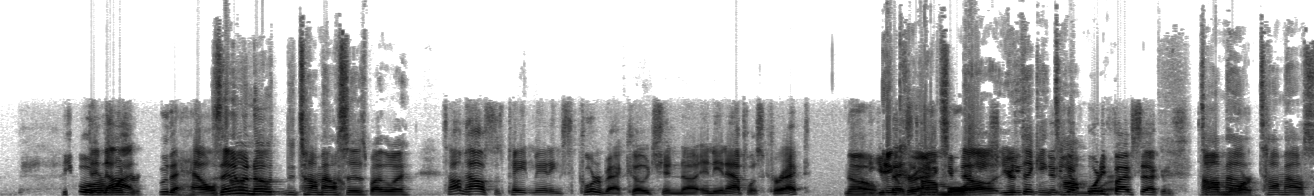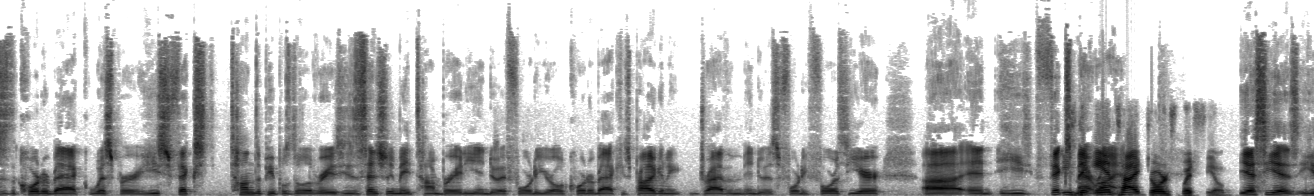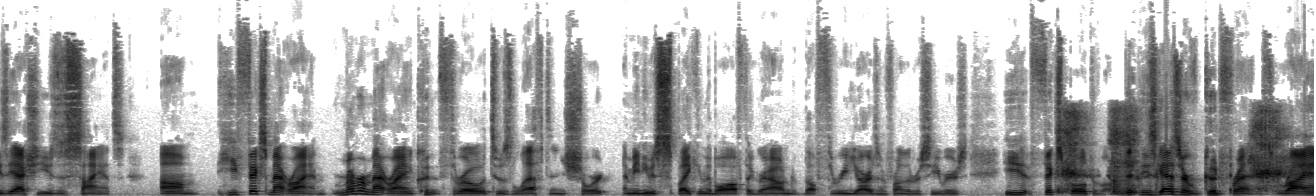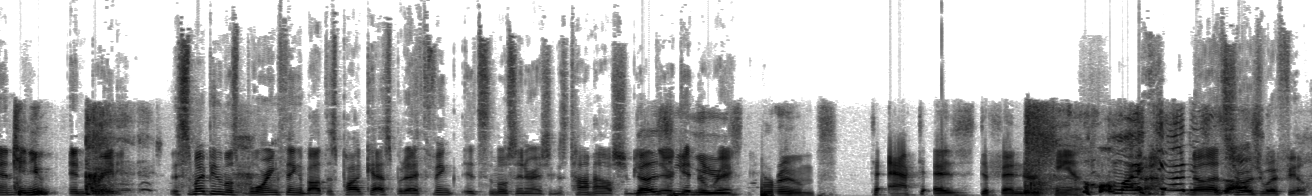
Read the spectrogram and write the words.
People Did are not. wondering who the hell. Does anyone know who Tom House is? By the way, Tom House is Peyton Manning's quarterback coach in uh, Indianapolis, correct? No, incorrect. Tom Moore. No, you're thinking you, Tom. You 45 Moore. seconds. Tom, Tom Moore. Tom House is the quarterback whisperer. He's fixed tons of people's deliveries. He's essentially made Tom Brady into a 40 year old quarterback. He's probably going to drive him into his 44th year. Uh, and he fixed He's Matt the anti George Whitfield. Yes, he is. He actually uses science. Um, he fixed Matt Ryan. Remember, Matt Ryan couldn't throw to his left and short. I mean, he was spiking the ball off the ground about three yards in front of the receivers. He fixed both of them. Th- these guys are good friends, Ryan. Can you and Brady? This might be the most boring thing about this podcast, but I think it's the most interesting because Tom House should be Does there getting a ring. brooms to act as defenders can? oh my god! no, that's George awesome. Whitfield.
